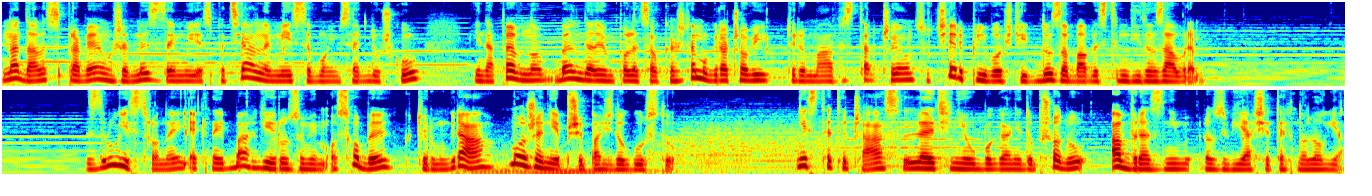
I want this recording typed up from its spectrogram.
nadal sprawiają, że Myst zajmuje specjalne miejsce w moim serduszku i na pewno będę ją polecał każdemu graczowi, który ma wystarczająco cierpliwości do zabawy z tym dinozaurem. Z drugiej strony, jak najbardziej rozumiem osoby, którym gra może nie przypaść do gustu. Niestety czas leci nieubłaganie do przodu, a wraz z nim rozwija się technologia,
